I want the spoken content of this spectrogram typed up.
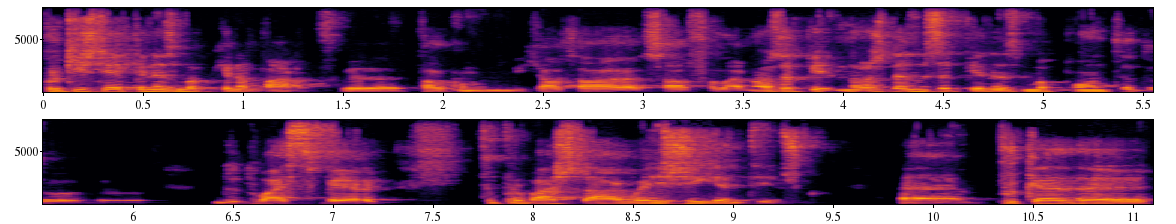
Porque isto é apenas uma pequena parte, uh, tal como o Miquel estava, estava a falar. Nós, nós, damos apenas uma ponta do, do, do, iceberg, que por baixo da água é gigantesco. por cada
